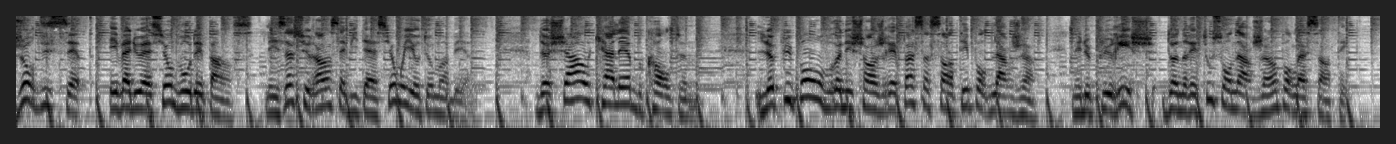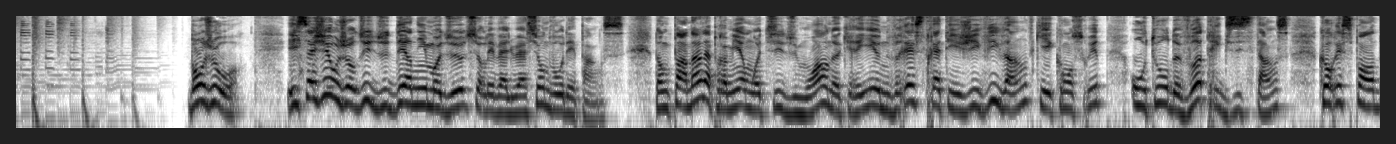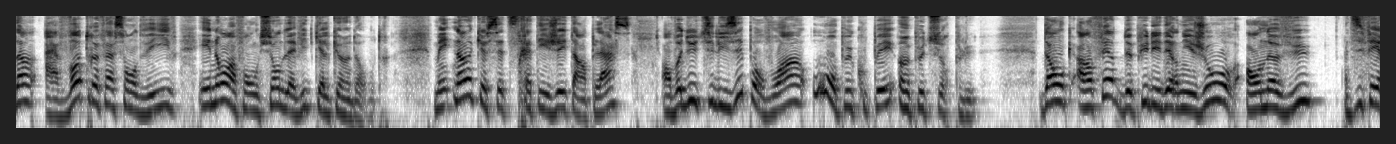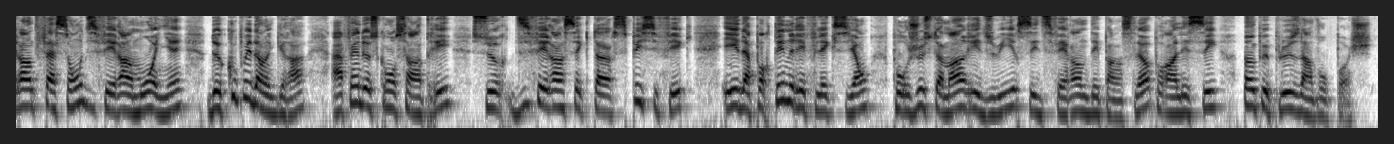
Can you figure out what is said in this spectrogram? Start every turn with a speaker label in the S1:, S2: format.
S1: Jour 17. Évaluation de vos dépenses. Les assurances habitation et automobile. De Charles Caleb Colton. Le plus pauvre n'échangerait pas sa santé pour de l'argent, mais le plus riche donnerait tout son argent pour la santé. Bonjour. Il s'agit aujourd'hui du dernier module sur l'évaluation de vos dépenses. Donc pendant la première moitié du mois, on a créé une vraie stratégie vivante qui est construite autour de votre existence, correspondant à votre façon de vivre et non en fonction de la vie de quelqu'un d'autre. Maintenant que cette stratégie est en place, on va l'utiliser pour voir où on peut couper un peu de surplus. Donc, en fait, depuis les derniers jours, on a vu différentes façons, différents moyens de couper dans le gras afin de se concentrer sur différents secteurs spécifiques et d'apporter une réflexion pour justement réduire ces différentes dépenses-là pour en laisser un peu plus dans vos poches.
